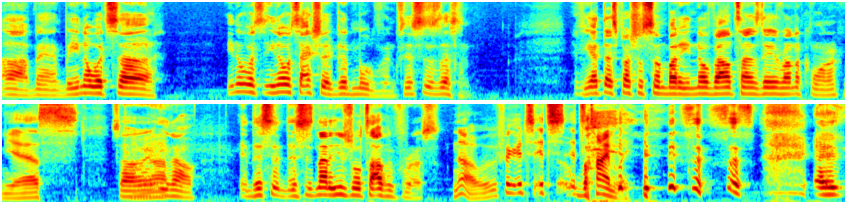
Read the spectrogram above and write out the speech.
Oh man, but you know what's uh, you know what's you know what's actually a good move. And this is listen, if you got that special somebody, you know Valentine's Day is around the corner. yes, So you know, this is this is not a usual topic for us. no, we figure it's it's it's timely. It's it's- it-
